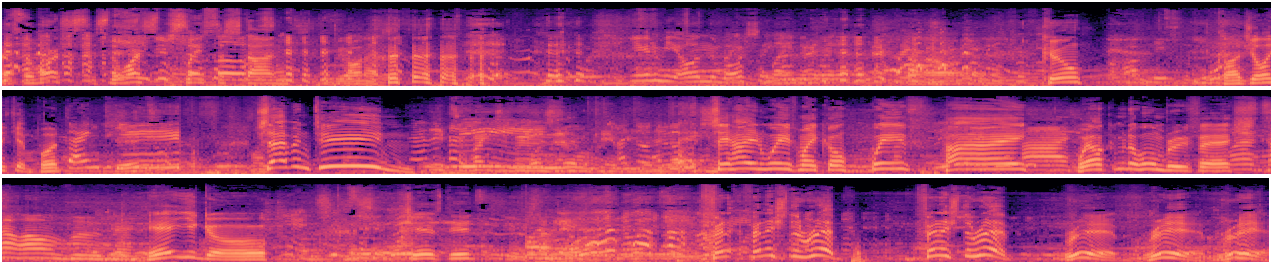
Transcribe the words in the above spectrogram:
It's the worst. It's the worst place to stand, to be honest. You're gonna be on the washing line in a minute. Cool. Glad you like it, bud. Thank you. 17! Tea. Say hi and wave, Michael. Wave. Hi. Welcome to Homebrew Fest. Here you go. Cheers, dude. Fin- finish the rib. Finish the rib. Rib, rib, rib.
